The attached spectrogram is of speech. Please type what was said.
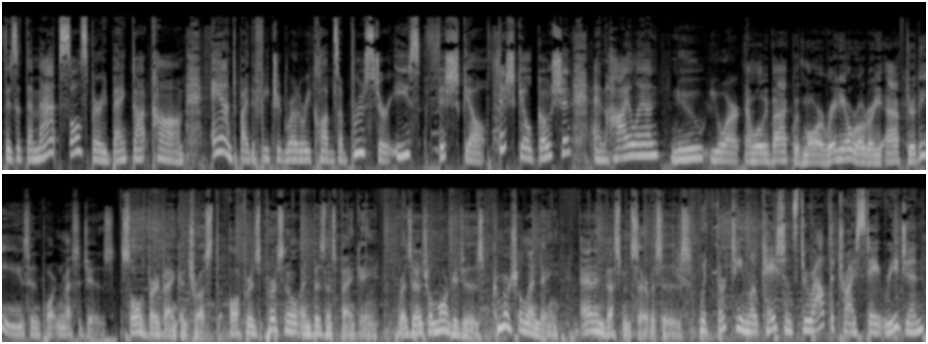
Visit them at salisburybank.com. And by the featured Rotary clubs of Brewster, East, Fishkill, Fishkill, Goshen, and Highland, New York. And we'll be back with more Radio Rotary after these important messages. Salisbury Bank and Trust offers personal and business banking, residential mortgages, commercial lending, and investment services. With 13 locations throughout the tri state region,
